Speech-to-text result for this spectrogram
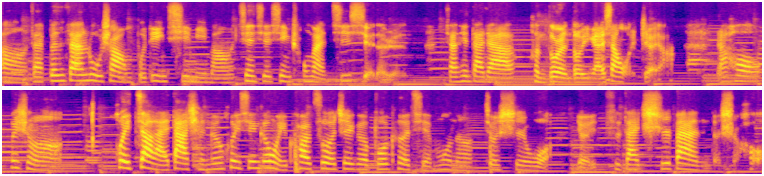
嗯，在奔三路上不定期迷茫、间歇性充满积雪的人。相信大家很多人都应该像我这样。然后为什么会叫来大成跟慧心跟我一块儿做这个播客节目呢？就是我有一次在吃饭的时候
